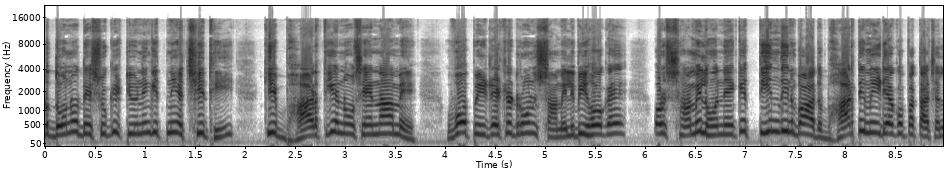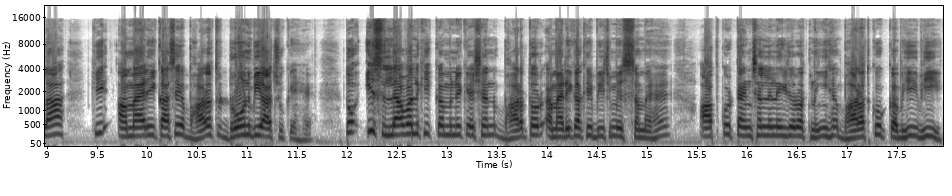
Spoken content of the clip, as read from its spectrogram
और दोनों देशों की ट्यूनिंग इतनी अच्छी थी कि भारतीय नौसेना में वो प्रीडेटर ड्रोन शामिल भी हो गए, और शामिल होने के तीन दिन बाद भारतीय मीडिया को पता चला कि अमेरिका से भारत ड्रोन भी आ चुके हैं। तो इस लेवल की कम्युनिकेशन भारत और अमेरिका के बीच में इस समय है। आपको टेंशन लेने की ज़रूरत नहीं है। भारत को कभी भी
